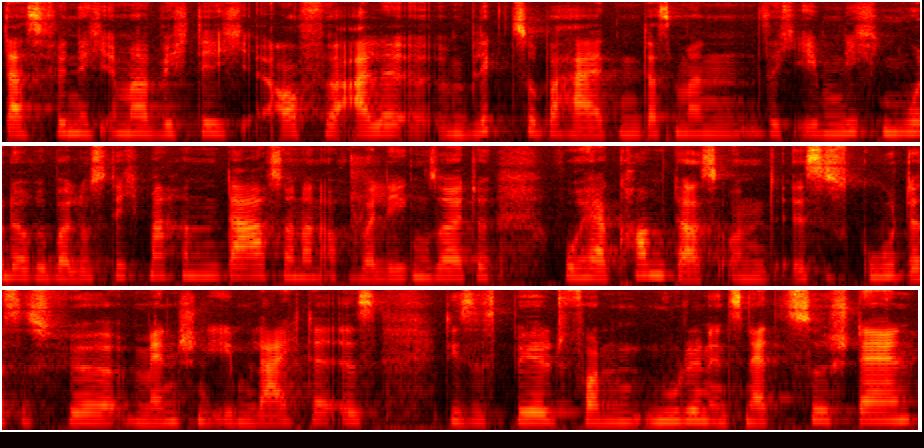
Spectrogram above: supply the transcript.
das finde ich immer wichtig, auch für alle im Blick zu behalten, dass man sich eben nicht nur darüber lustig machen darf, sondern auch überlegen sollte, woher kommt das? Und ist es gut, dass es für Menschen eben leichter ist, dieses Bild von Nudeln ins Netz zu stellen,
